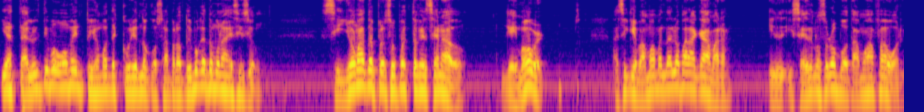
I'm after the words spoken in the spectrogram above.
y hasta el último momento íbamos descubriendo cosas, pero tuvimos que tomar una decisión. Si yo mato el presupuesto en el Senado, game over. Así que vamos a mandarlo para la Cámara y, y seis de nosotros votamos a favor.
